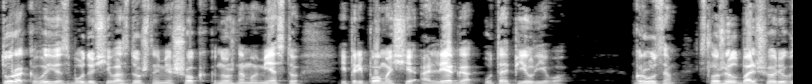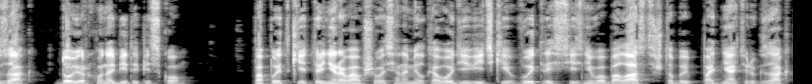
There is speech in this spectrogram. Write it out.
Турок вывез будущий воздушный мешок к нужному месту и при помощи Олега утопил его. Грузом служил большой рюкзак, доверху набитый песком. Попытки тренировавшегося на мелководье Витьки вытрясти из него балласт, чтобы поднять рюкзак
